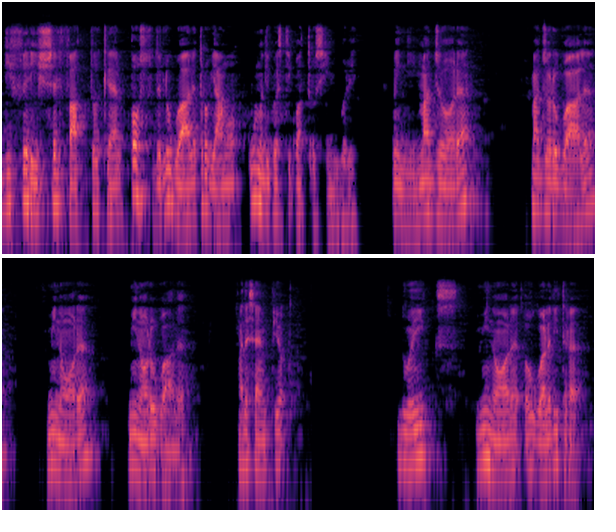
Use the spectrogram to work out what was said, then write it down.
differisce il fatto che al posto dell'uguale troviamo uno di questi quattro simboli, quindi maggiore, maggiore uguale, minore, minore uguale. Ad esempio 2x minore o uguale di 3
